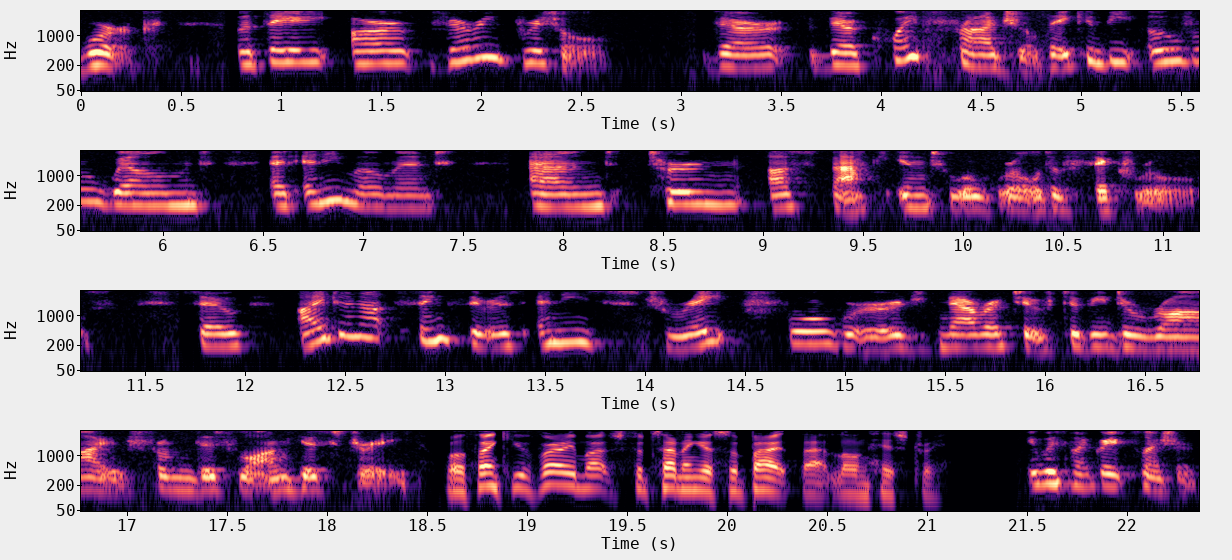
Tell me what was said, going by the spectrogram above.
work, but they are very brittle. They're, they're quite fragile. They can be overwhelmed at any moment and turn us back into a world of thick rules. So I do not think there is any straightforward narrative to be derived from this long history. Well, thank you very much for telling us about that long history. It was my great pleasure.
